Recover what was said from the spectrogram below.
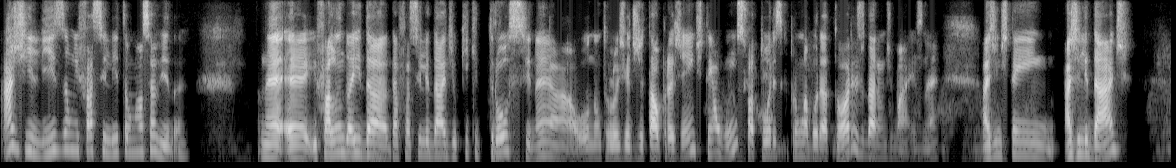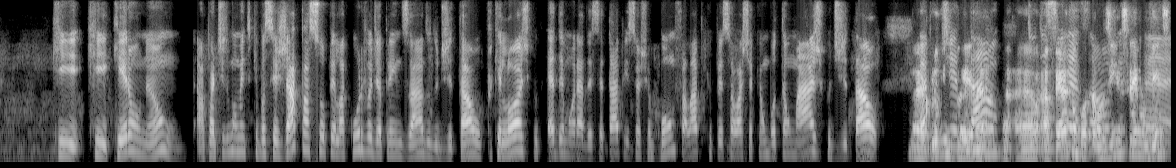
agilizam e facilitam nossa vida. Né, é, e falando aí da, da facilidade, o que, que trouxe né, a odontologia digital para a gente, tem alguns fatores que para um laboratório ajudaram demais. Né? A gente tem agilidade, que, que queira ou não, a partir do momento que você já passou pela curva de aprendizado do digital, porque lógico, é demorada essa etapa, isso eu acho bom falar, porque o pessoal acha que é um botão mágico digital. É, é plug and play, né? É, é, aperta um botãozinho e sai um é, dente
